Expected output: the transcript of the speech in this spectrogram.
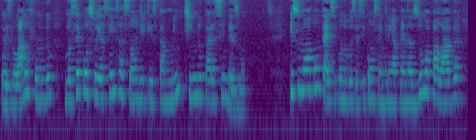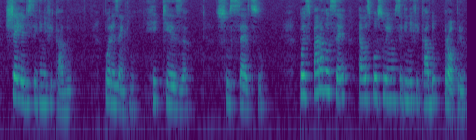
pois lá no fundo você possui a sensação de que está mentindo para si mesmo. Isso não acontece quando você se concentra em apenas uma palavra cheia de significado. Por exemplo, riqueza, sucesso. Pois para você elas possuem um significado próprio,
